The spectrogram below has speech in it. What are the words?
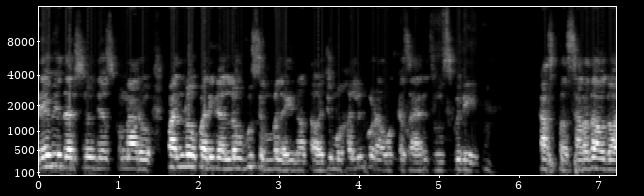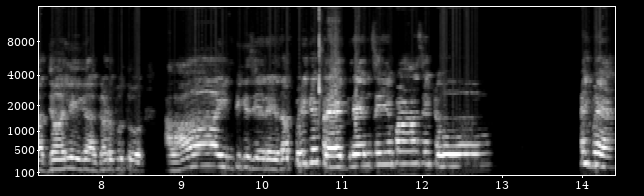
దేవి దర్శనం చేసుకున్నారు. పనిలో పనిగా లవ్వు సింబల్ అయిన తాజ్మహల్ కూడా ఒక్కసారి చూసుకుని కాస్త సరదాగా జాలీగా గడుపుతూ అలా ఇంటికి చేరేటప్పటికే ప్రెగ్నెన్సీ పాజిటివ్. అయిపోయా?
